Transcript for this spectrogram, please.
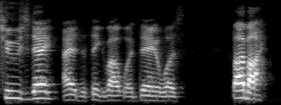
Tuesday. I had to think about what day it was. Bye bye.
